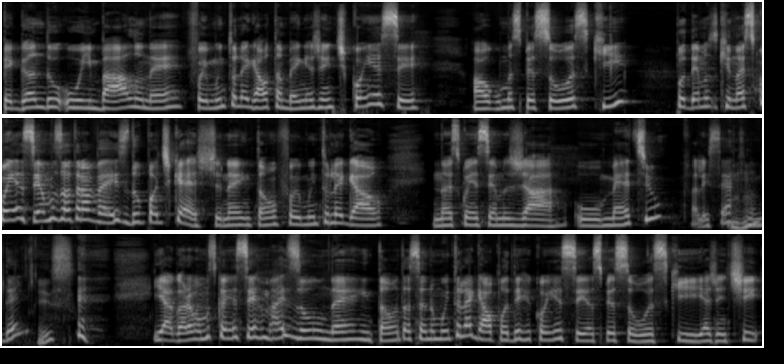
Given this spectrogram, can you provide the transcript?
pegando o embalo, né, foi muito legal também a gente conhecer algumas pessoas que podemos que nós conhecemos através do podcast, né? Então foi muito legal. Nós conhecemos já o Matthew, falei certo uhum, o nome dele? Isso. e agora vamos conhecer mais um, né? Então tá sendo muito legal poder reconhecer as pessoas que a gente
